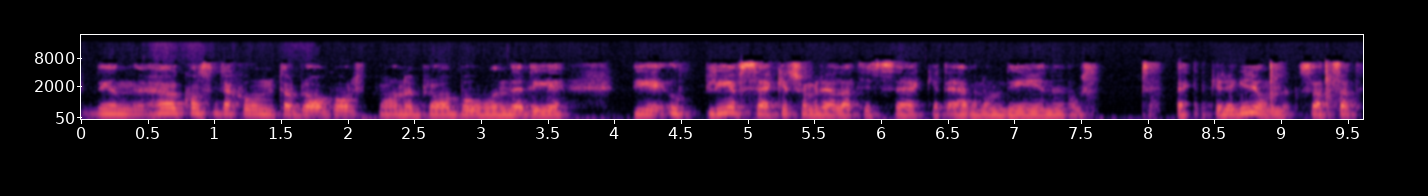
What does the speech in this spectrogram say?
det är en hög koncentration av bra golfbanor, bra boende. Det, det upplevs säkert som relativt säkert även om det är en osäker region. Så att, så att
